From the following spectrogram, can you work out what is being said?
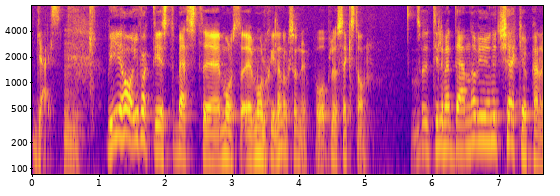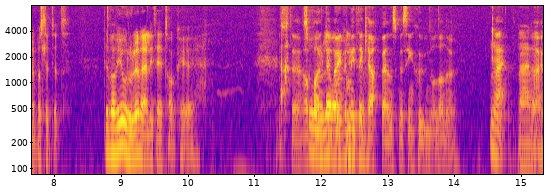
guys. Mm. Vi har ju faktiskt bäst eh, mål, eh, målskillnad också nu på plus 16. Mm. Så till och med den har vi ju hunnit käka upp här nu på slutet. Det var vi oroliga där lite ett tag. Just det. Ja, Falkenberg kom inte. ikapp ens med sin 7-0 nu. Nej, Nej, nej.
